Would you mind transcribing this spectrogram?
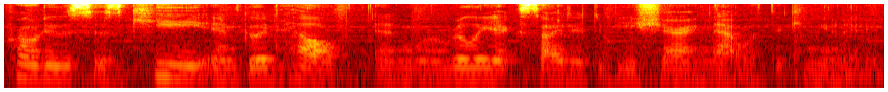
produce is key in good health and we're really excited to be sharing that with the community.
